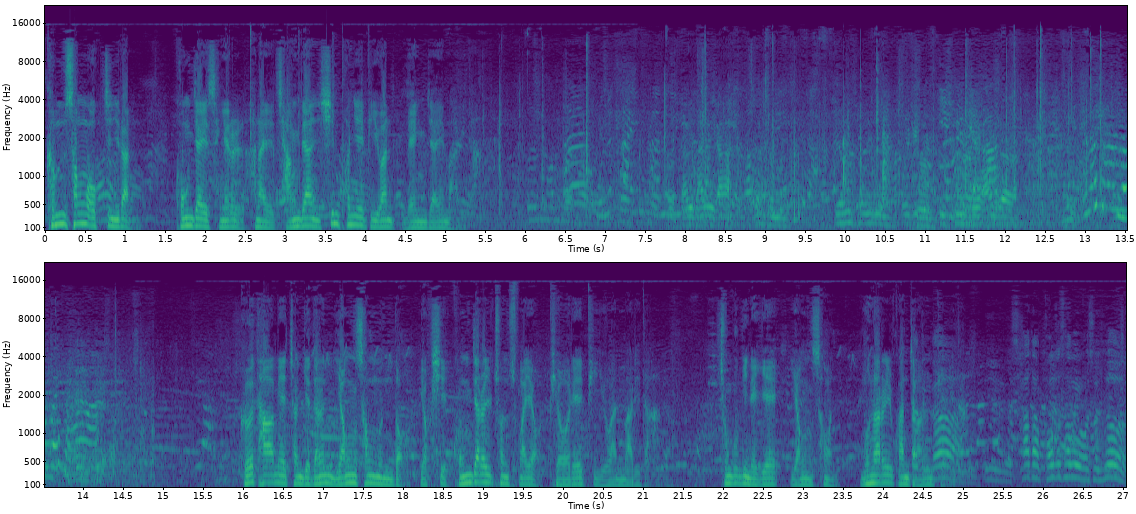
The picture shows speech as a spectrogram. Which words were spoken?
금성옥진이란 공자의 생애를 하나의 장대한 심포니에 비유한 맹자의 말이다. 그 다음에 전개되는 영성문도 역시 공자를 존숭하여 별에 비유한 말이다. 중국인에게 영성은 문화를 관장하는 별이다. 사당 공사사당에 오셔서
